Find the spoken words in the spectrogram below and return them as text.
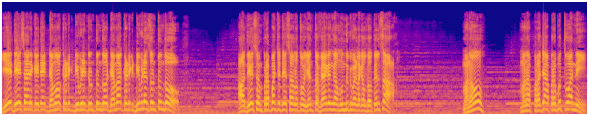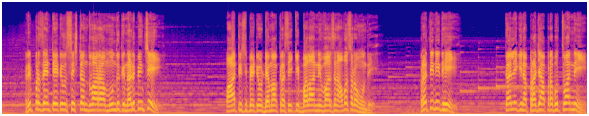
ఏ దేశానికైతే డెమోక్రటిక్ డివిడెంట్ ఉంటుందో డెమోక్రటిక్ డివిడెన్స్ ఉంటుందో ఆ దేశం ప్రపంచ దేశాలతో ఎంత వేగంగా ముందుకు వెళ్ళగలదో తెలుసా? మనం మన ప్రజా ప్రభుత్వాన్ని రిప్రజెంటేటివ్ సిస్టమ్ ద్వారా ముందుకు నడిపించి పార్టిసిపేటివ్ డెమోక్రసీకి బలాన్నివ్వాల్సిన అవసరం ఉంది. ప్రతినిధి కలిగిన ప్రజా ప్రభుత్వాన్ని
